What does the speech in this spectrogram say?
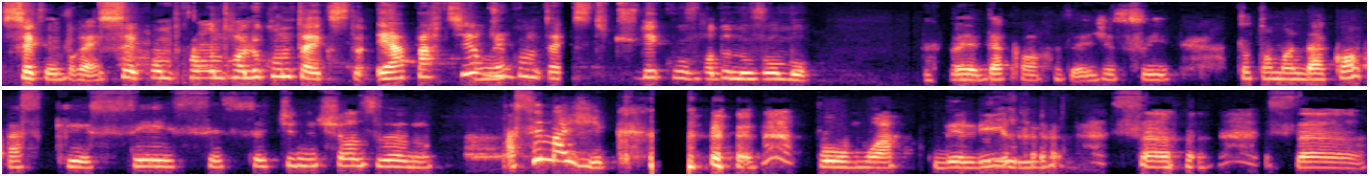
c'est comprendre le contexte. Et à partir ouais. du contexte, tu découvres de nouveaux mots. D'accord, je suis totalement d'accord parce que c'est une chose euh, assez magique pour moi de lire sans, sans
